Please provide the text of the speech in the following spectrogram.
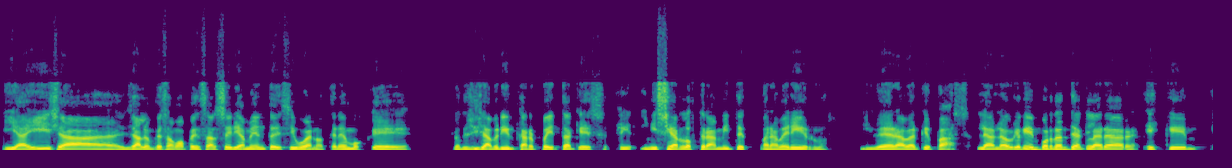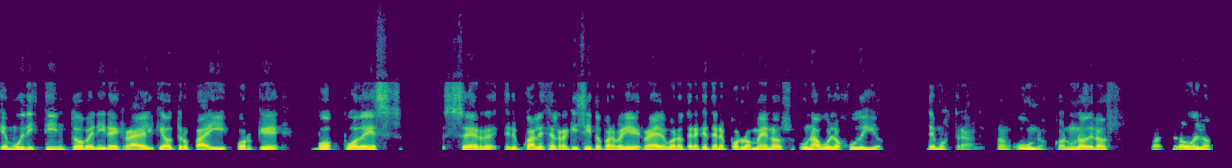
y ahí ya, ya lo empezamos a pensar seriamente, decir, bueno, tenemos que, lo que dice, abrir carpeta, que es eh, iniciar los trámites para venirnos y ver a ver qué pasa. Lo que es importante aclarar es que es muy distinto venir a Israel que a otro país, porque vos podés ser, ¿cuál es el requisito para venir a Israel? Bueno, tenés que tener por lo menos un abuelo judío demostrarlo. Uno, con uno de los cuatro abuelos,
